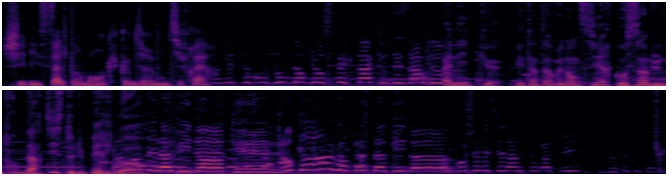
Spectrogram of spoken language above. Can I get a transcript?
chez les Saltimbanques, comme dirait mon petit frère. Messieurs, bonjour, bienvenue au spectacle des arts de rue. Annick est intervenante cirque au sein d'une troupe d'artistes du Périgord. C'est la vida che loca, loca sta vida. Approchez, messieurs, dames, c'est gratuit. Je fais cette œuvre.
